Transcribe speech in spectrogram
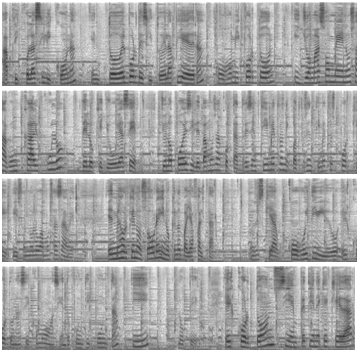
aplico la silicona en todo el bordecito de la piedra, cojo mi cordón y yo más o menos hago un cálculo de lo que yo voy a hacer. Yo no puedo decirles vamos a cortar 3 centímetros ni 4 centímetros porque eso no lo vamos a saber. Es mejor que nos sobre y no que nos vaya a faltar. Entonces, ¿qué hago? Cojo y divido el cordón así como haciendo punta y punta y lo pego. El cordón siempre tiene que quedar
